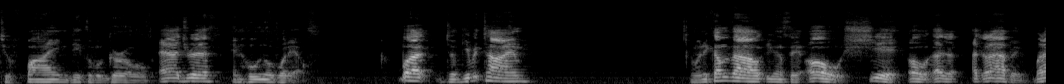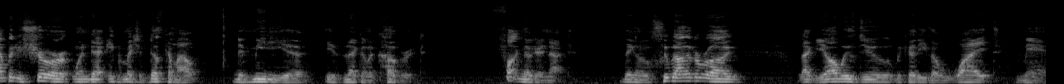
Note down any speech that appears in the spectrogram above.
to find this little girl's address and who knows what else. But just give it time. So when it comes out, you're gonna say, "Oh shit! Oh, that, that's what happened." But I'm pretty sure when that information does come out, the media is not gonna cover it. Fuck no, they're not. They're gonna sweep it under the rug, like you always do, because he's a white man.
